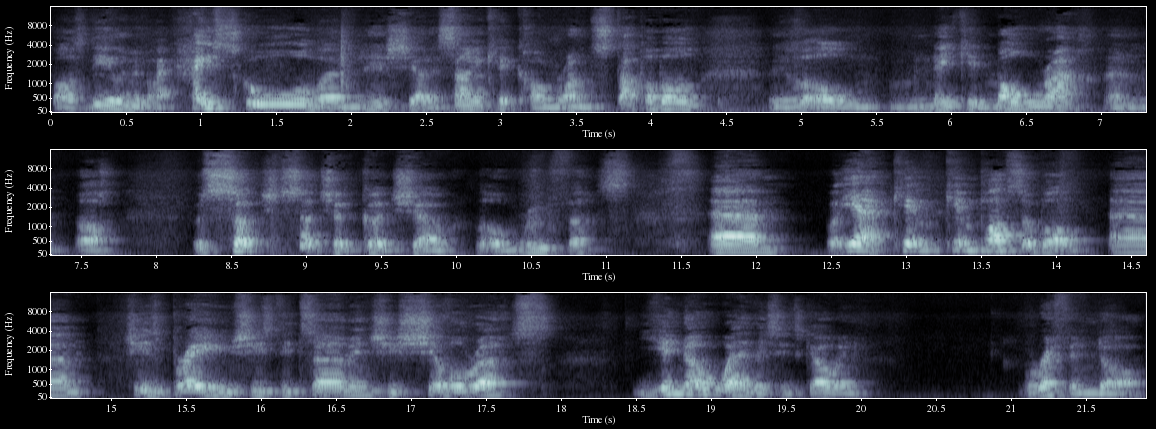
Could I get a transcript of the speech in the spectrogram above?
whilst dealing with like high school, and she had a sidekick called Ron Stoppable, his little naked mole rat, and oh, it was such such a good show, little Rufus. Um, but yeah, Kim Kim Possible. Um, she's brave, she's determined, she's chivalrous. You know where this is going. Gryffindor.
